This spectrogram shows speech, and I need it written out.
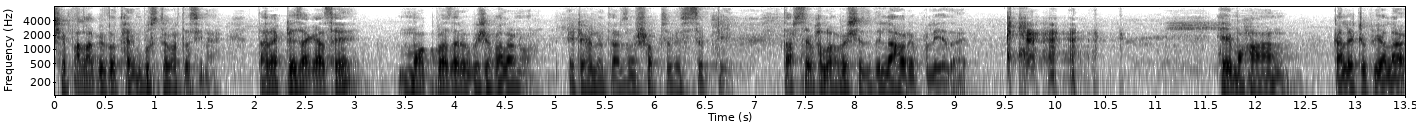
সে পালাবে কোথায় আমি বুঝতে পারতেছি না। তার একটা জায়গা আছে, মগবাজারে অফিসে পালানো। এটা হলো তার জন্য সবচেয়ে বেশি সেফটি তার চেয়ে ভালো হবে সে যদি লাহোরে পালিয়ে যায়। হে মহান কালে টুপিওয়ালা,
